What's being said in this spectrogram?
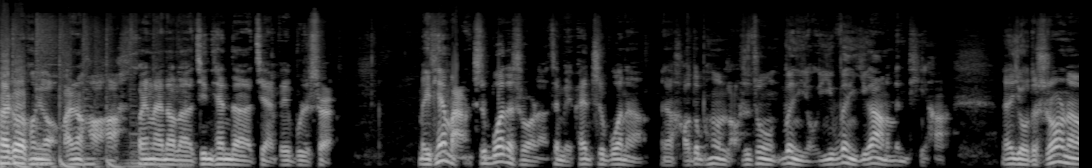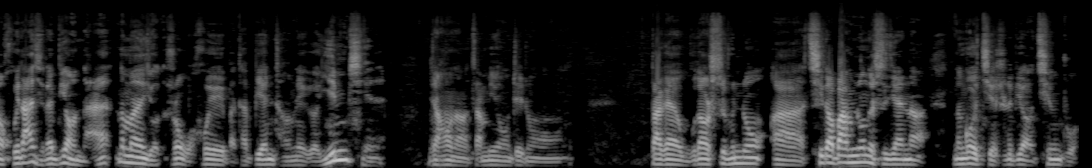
嗨，各位朋友，晚上好啊！欢迎来到了今天的减肥不是事儿。每天晚上直播的时候呢，在美拍直播呢，呃，好多朋友老是这种问有一问一样的问题哈。呃，有的时候呢，回答起来比较难，那么有的时候我会把它编成那个音频，然后呢，咱们用这种大概五到十分钟啊，七到八分钟的时间呢，能够解释的比较清楚。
